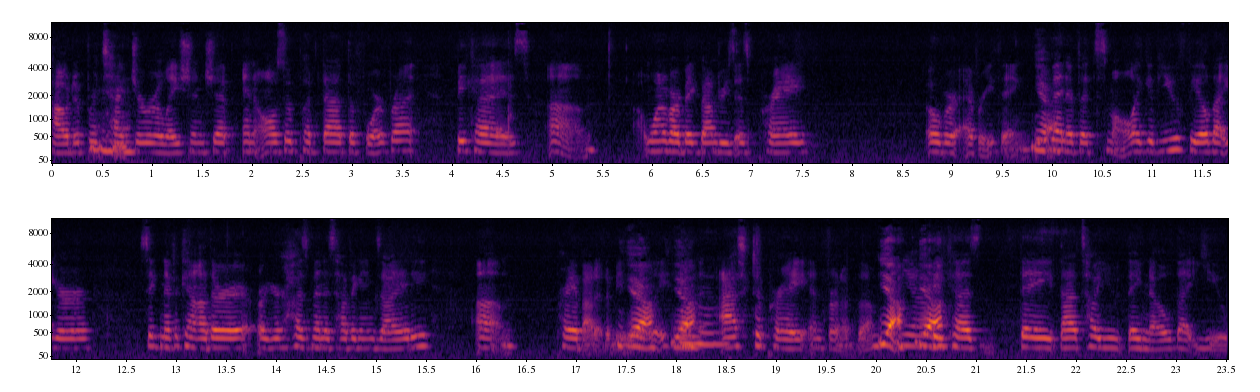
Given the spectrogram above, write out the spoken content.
how to protect your relationship, and also put that at the forefront because um, one of our big boundaries is pray over everything, Yeah. even if it's small. Like if you feel that your significant other or your husband is having anxiety, um, pray about it immediately. yeah. And ask to pray in front of them Yeah. Yeah. Yeah. because they that's how you they know that you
